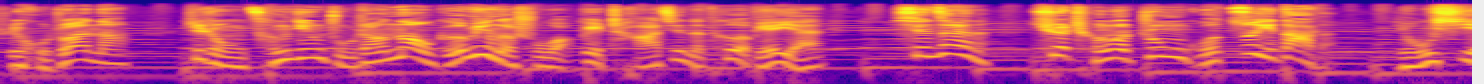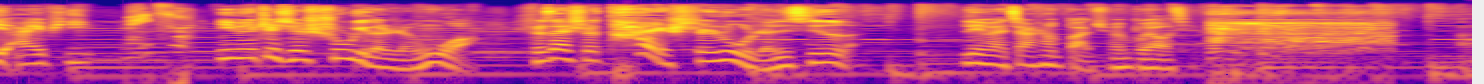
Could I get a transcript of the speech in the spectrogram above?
《水浒传》呢，这种曾经主张闹革命的书啊，被查禁的特别严。现在呢，却成了中国最大的游戏 IP。没错，因为这些书里的人物啊，实在是太深入人心了。另外加上版权不要钱。啊，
